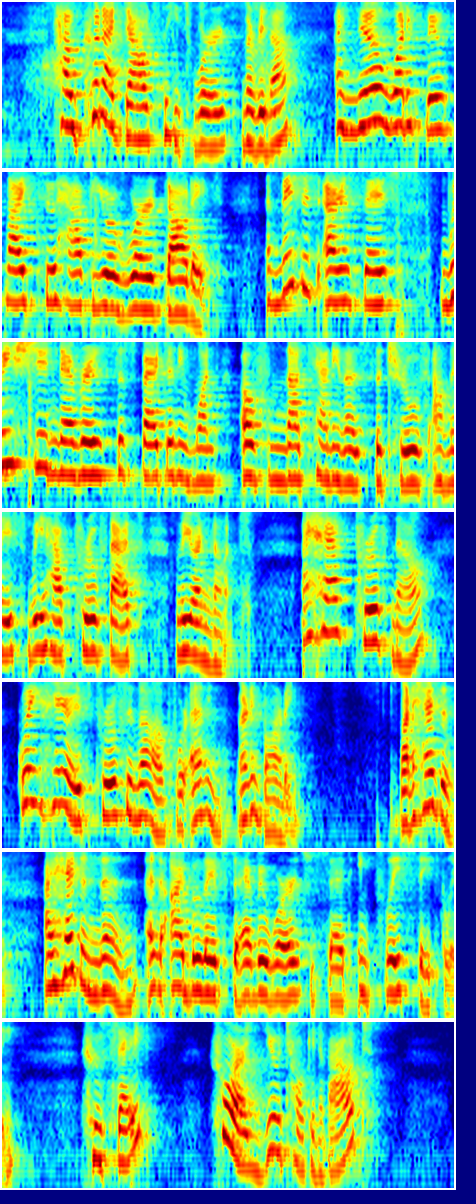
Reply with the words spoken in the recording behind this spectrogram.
How could I doubt his word, Marina? I know what it feels like to have your word doubted. And Mrs. Aaron says we should never suspect anyone of not telling us the truth unless we have proof that they are not. I have proof now. Going here is proof enough for any anybody. But I hadn't I hadn't known, and I believed every word he said implicitly. Who said? Who are you talking about?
